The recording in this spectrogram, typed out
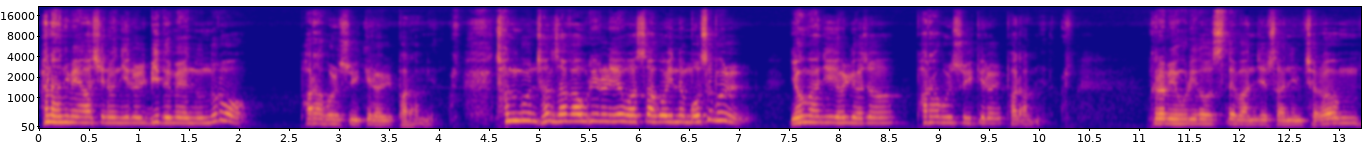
하나님의 하시는 일을 믿음의 눈으로 바라볼 수 있기를 바랍니다. 천군 천사가 우리를 예워싸고 있는 모습을 영안이 열려져 바라볼 수 있기를 바랍니다. 그러면 우리도 스테반 집사님처럼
